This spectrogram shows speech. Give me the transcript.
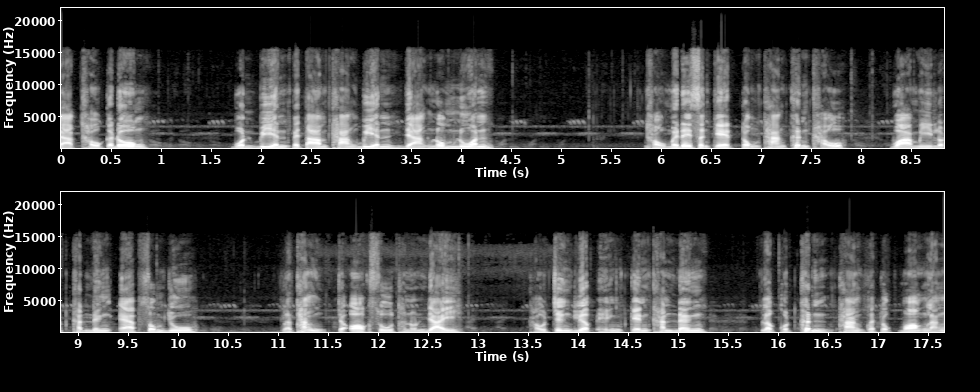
จากเขากระโดงวนเวียนไปตามทางเวียนอย่างนุ่มนวลเขาไม่ได้สังเกตตรงทางขึ้นเขา ว่ามีรถคันหนึ่งแอบซุ่มอยู่ กระทั่งจะออกสู่ถนนใหญ่ เขาจึงเหลือบเห็นเกณฑ์คันหนึ่งปรากฏขึ้นทางกระจกมองหลัง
